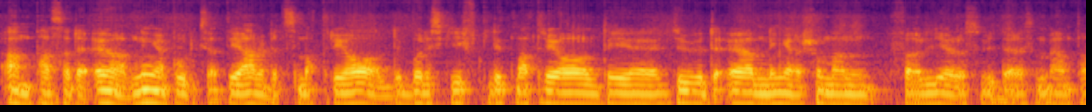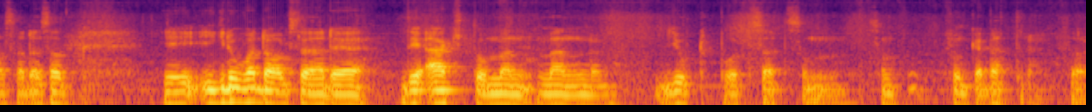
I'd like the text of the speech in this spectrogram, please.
anpassade övningar på olika sätt. Det är arbetsmaterial, det är både skriftligt material, det är ljudövningar som man följer och så vidare som är anpassade. Så i, i grova drag så är det, det är ACT men, men gjort på ett sätt som, som funkar bättre för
